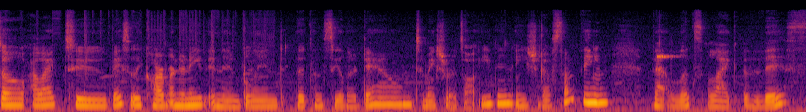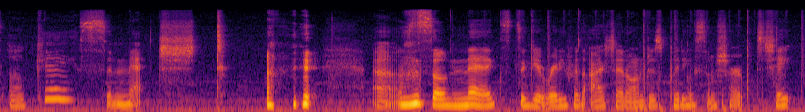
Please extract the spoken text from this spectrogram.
So I like to basically carve underneath and then blend the concealer down to make sure it's all even and you should have something that looks like this. Okay, snatched. um, so next to get ready for the eyeshadow, I'm just putting some sharp shape,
